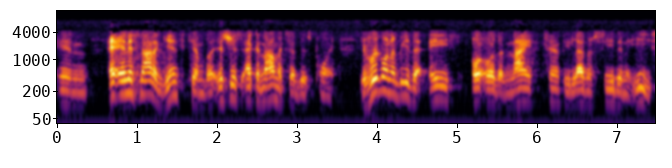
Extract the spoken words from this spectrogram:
in and it's not against Kemba. It's just economics at this point. If we're going to be the eighth or, or the ninth, tenth, eleventh seed in the East,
